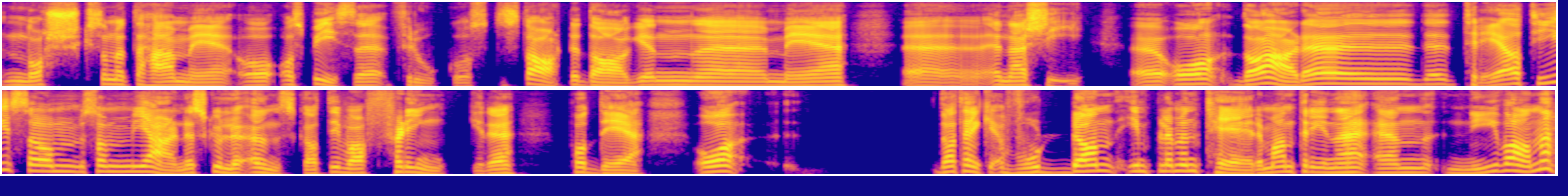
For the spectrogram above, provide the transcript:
norsk som dette her med å, å spise frokost. Starte dagen med energi. Eh, og da er det tre av ti som, som, gjerne skulle ønske at de var flinkere på det. Og da tenker jeg, hvordan implementerer man, Trine, en ny vane?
